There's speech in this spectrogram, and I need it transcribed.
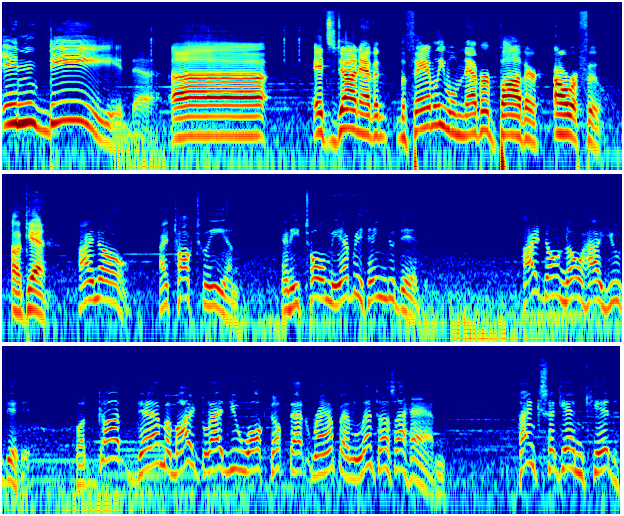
Indeed. Uh, it's done, Evan. The family will never bother Arefu again. I know. I talked to Ian, and he told me everything you did. I don't know how you did it, but goddamn am I glad you walked up that ramp and lent us a hand. Thanks again, kid.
